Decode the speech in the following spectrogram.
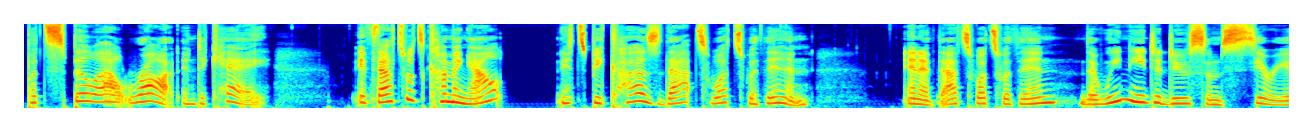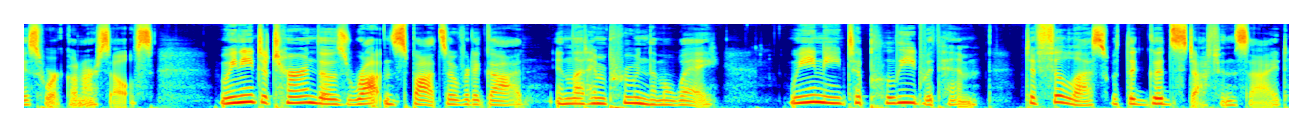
but spill out rot and decay. If that's what's coming out, it's because that's what's within. And if that's what's within, then we need to do some serious work on ourselves. We need to turn those rotten spots over to God and let Him prune them away. We need to plead with Him to fill us with the good stuff inside.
